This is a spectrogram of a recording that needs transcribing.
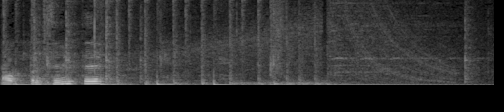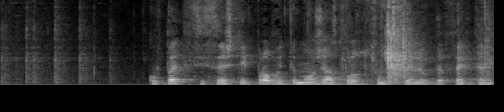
Ако прецените, купете си същия и пробвайте, може аз просто съм оцелил дефектен.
